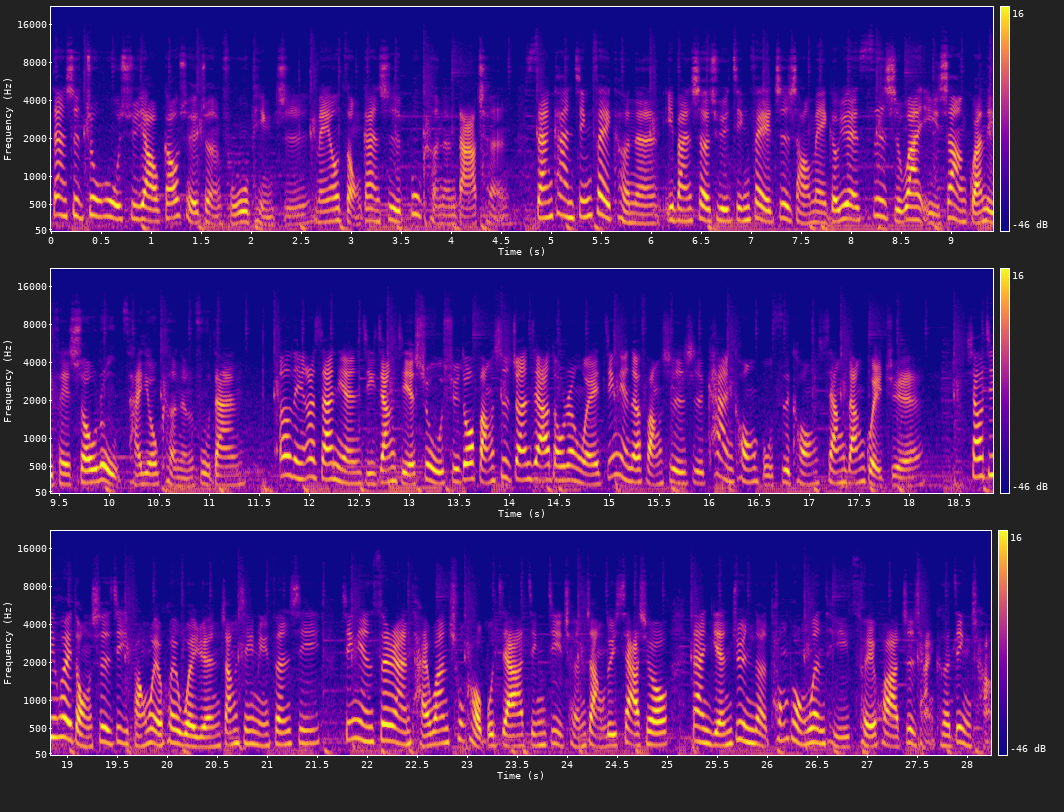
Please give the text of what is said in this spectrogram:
但是住户需要高水准服务品质，没有总干事不可能达成。三看经费可能，一般社区经费至少每个月四十万以上管理费收入才有可能负担。二零二三年即将结束，许多房市专家都认为今年的房市是看空不似空，相当诡谲。消基会董事暨房委会委员张新明分析，今年虽然台湾出口不佳，经济成长率下修，但严峻的通膨问题催化置产科进场，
